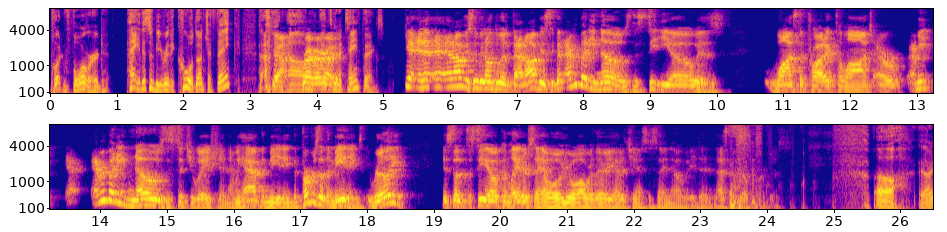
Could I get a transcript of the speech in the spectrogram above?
putting forward, hey, this would be really cool, don't you think? Yeah, um, right, right, right. It's going to taint things. Yeah, and, and obviously we don't do it that obviously, but everybody knows the CEO is wants the product to launch. Or I mean, everybody knows the situation, and we have the meeting. The purpose of the meetings really is so that the CEO can later say, "Oh, well, you all were there. You had a chance to say no, but you didn't." That's the real purpose. Oh, uh,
